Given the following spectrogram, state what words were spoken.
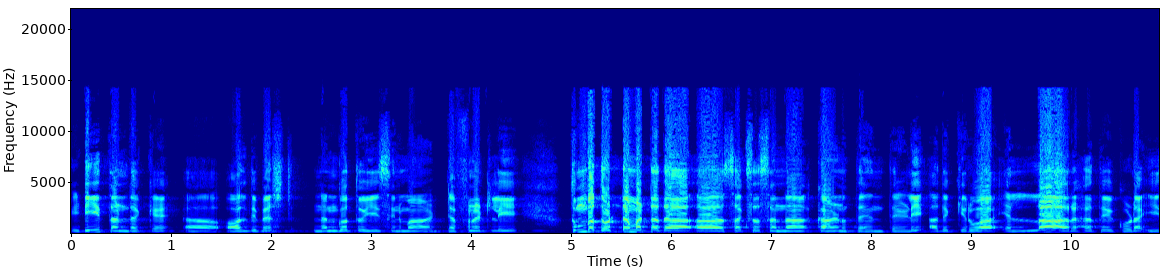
ಇಡೀ ತಂಡಕ್ಕೆ ಆಲ್ ದಿ ಬೆಸ್ಟ್ ನನ್ಗೊತ್ತು ಈ ಸಿನಿಮಾ ಡೆಫಿನೆಟ್ಲಿ ತುಂಬಾ ದೊಡ್ಡ ಮಟ್ಟದ ಸಕ್ಸಸ್ ಅನ್ನ ಕಾಣುತ್ತೆ ಅಂತೇಳಿ. ಅದಕ್ಕಿರುವ ಎಲ್ಲಾ ಅರ್ಹತೆ ಕೂಡ ಈ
